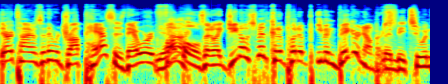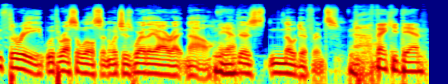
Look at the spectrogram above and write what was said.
there are times where there were drop passes, there were Yeah. fumbles, and like Geno Smith could have put up even bigger numbers. They'd be two and three with Russell Wilson, which is where they are right now. Yeah. Like, there's no difference. Thank you, Dan.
